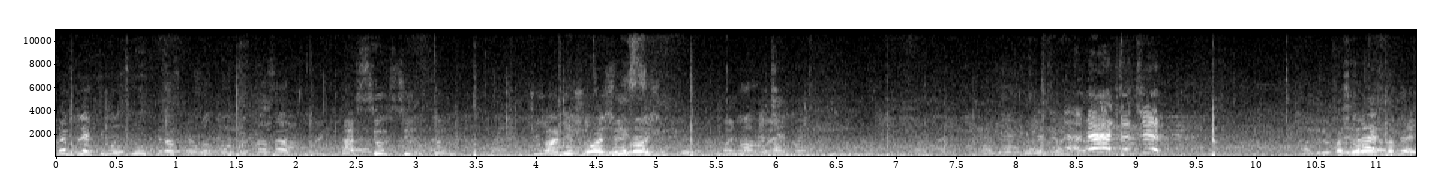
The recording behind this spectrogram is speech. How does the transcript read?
Да, блядь, его снуки рассказал, он будет назад. Да все, все. Парни, проще, проще. Подбирай, смотри.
